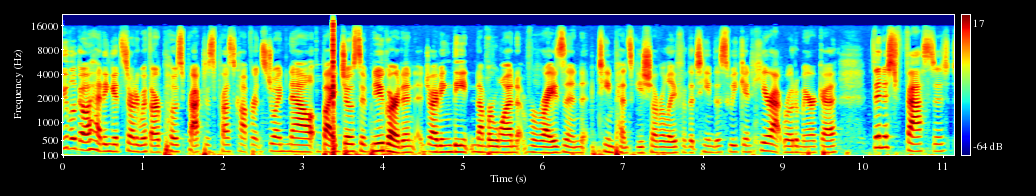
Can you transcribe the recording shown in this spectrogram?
We will go ahead and get started with our post practice press conference, joined now by Josef Newgarden, driving the number one Verizon Team Penske Chevrolet for the team this weekend here at Road America. Finished fastest.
